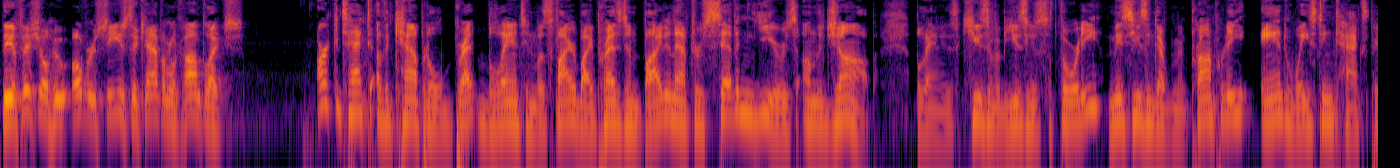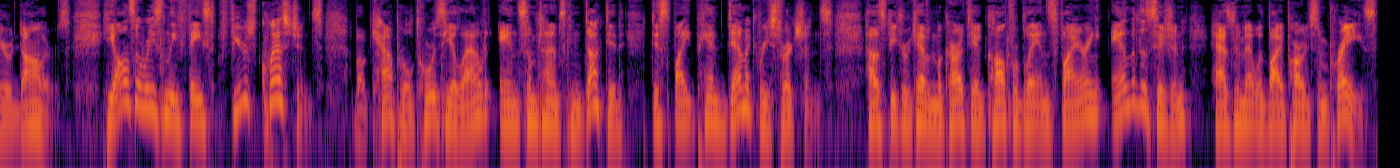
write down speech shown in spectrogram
the official who oversees the Capitol complex. Architect of the Capitol, Brett Blanton, was fired by President Biden after seven years on the job. Blanton is accused of abusing his authority, misusing government property, and wasting taxpayer dollars. He also recently faced fierce questions about Capitol tours he allowed and sometimes conducted despite pandemic restrictions. House Speaker Kevin McCarthy had called for Blanton's firing, and the decision has been met with bipartisan praise,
